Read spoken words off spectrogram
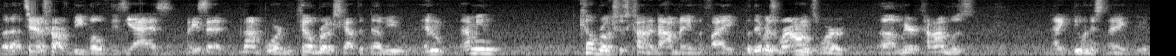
But uh, Terrence Crawford beat both of these guys. Like I said, not important. Kell Brooks got the W, and I mean, Kell Brooks was kind of dominating the fight, but there was rounds where uh, Amir Khan was like doing his thing, dude.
